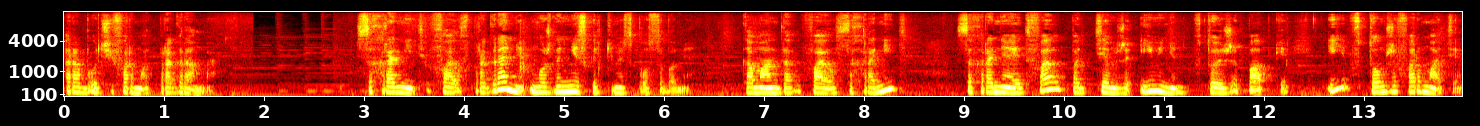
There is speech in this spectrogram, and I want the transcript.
рабочий формат программы. Сохранить файл в программе можно несколькими способами. Команда «Файл сохранить» сохраняет файл под тем же именем в той же папке и в том же формате.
